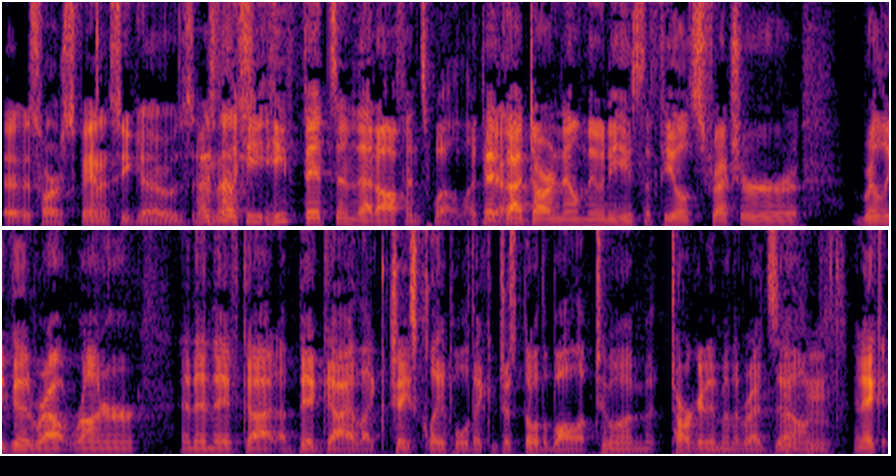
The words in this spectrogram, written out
uh, as far as fantasy goes. I just feel like he, he fits into that offense well. Like they've Yeah. got Darnell Mooney, he's the field stretcher, really good route runner, and then they've got a big guy like Chase Claypool. They can just throw the ball up to him, target him in the red zone, Mm-hmm. and Equ-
